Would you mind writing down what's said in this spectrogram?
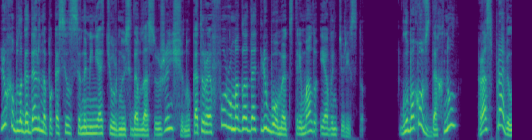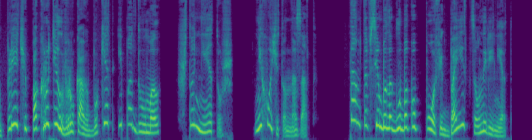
Леха благодарно покосился на миниатюрную седовласую женщину, которая фору могла дать любому экстремалу и авантюристу. Глубоко вздохнул, расправил плечи, покрутил в руках букет и подумал, что нет уж, не хочет он назад. Там-то всем было глубоко пофиг, боится он или нет.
